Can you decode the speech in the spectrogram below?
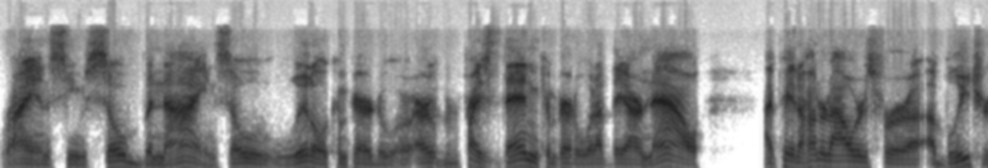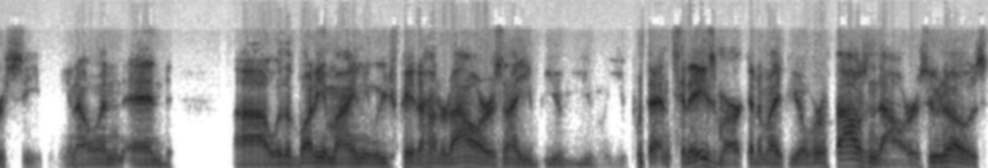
Ryan, seems so benign, so little compared to, or the price then compared to what they are now. I paid hundred dollars for a, a, bleacher seat, you know, and and uh, with a buddy of mine, we each paid hundred dollars. Now you, you you you put that in today's market, it might be over a thousand dollars. Who knows?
